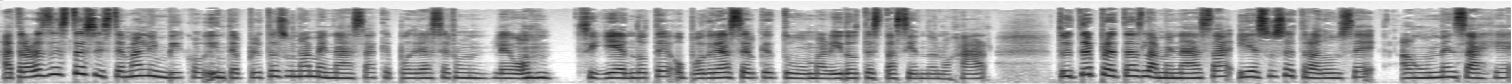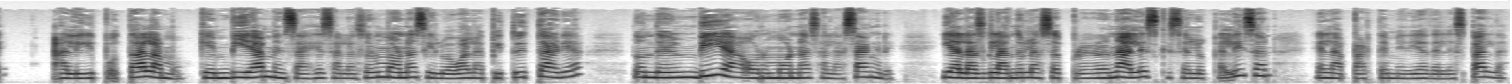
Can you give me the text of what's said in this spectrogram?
a través de este sistema límbico interpretas una amenaza que podría ser un león siguiéndote o podría ser que tu marido te está haciendo enojar. Tú interpretas la amenaza y eso se traduce a un mensaje al hipotálamo, que envía mensajes a las hormonas y luego a la pituitaria, donde envía hormonas a la sangre y a las glándulas suprarrenales que se localizan en la parte media de la espalda.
